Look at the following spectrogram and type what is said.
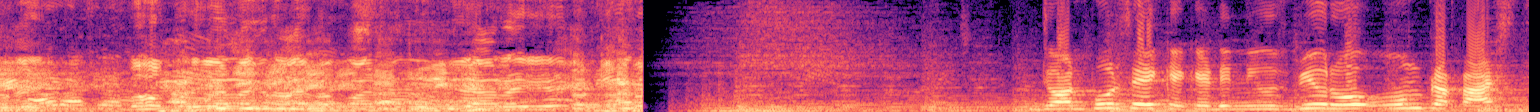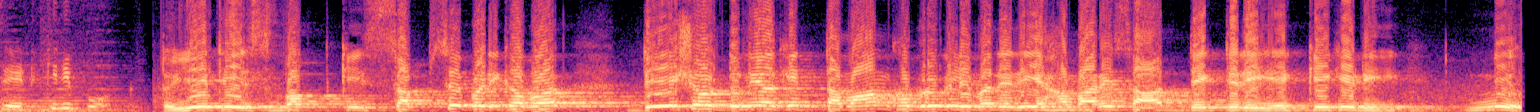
हैं बहुत बढ़िया लग रहा है भगवान आ रही है। जौनपुर से KKD news bureau Om Prakash Seth की रिपोर्ट। तो ये थी इस वक्त की सबसे बड़ी खबर। देश और दुनिया की तमाम खबरों के लिए बने रहिए हमारे साथ। देखते रहिए केकेडी न्यूज़।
